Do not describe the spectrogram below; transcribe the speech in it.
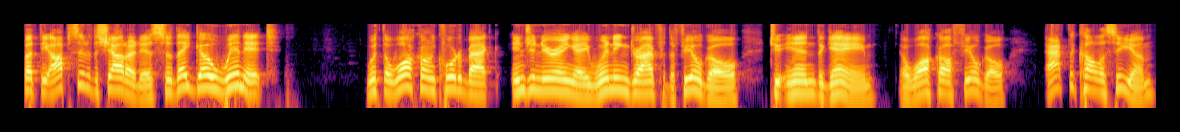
but the opposite of the shout out is so they go win it with the walk on quarterback engineering a winning drive for the field goal to end the game, a walk off field goal at the Coliseum.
